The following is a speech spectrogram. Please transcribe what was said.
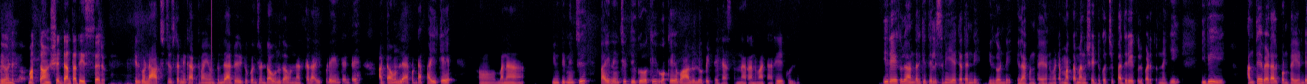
ఇవ్వండి మొత్తం షెడ్ అంతా తీసేశారు. ఇదిగోండి ఆర్చ్ చూస్తే మీకు అర్థమై ఉంటుంది. అటు ఇటు కొంచెం డౌన్‌గా ఉన్నది కదా! ఇప్పుడు ఏంటంటే ఆ డౌన్ లేకుండా పైకే మన ఇంటి నుంచి పైనుంచి దిగువకి ఒకే వాలులో పెట్టేసేస్తున్నారు అనమాట రేకుల్ని. ఈ రేకులు అందరికీ తెలిసినయే కదండి ఇదిగోండి ఇలాగుంటాయన్నమాట. మొత్తం మన షెడ్‌కొచ్చి 10 రేకులు పడుతున్నాయి. ఇవి అంతే వెడల్పు ఉంటాయండి.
